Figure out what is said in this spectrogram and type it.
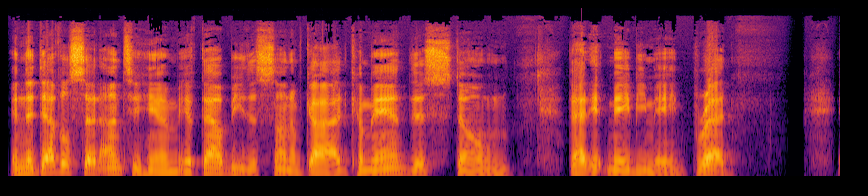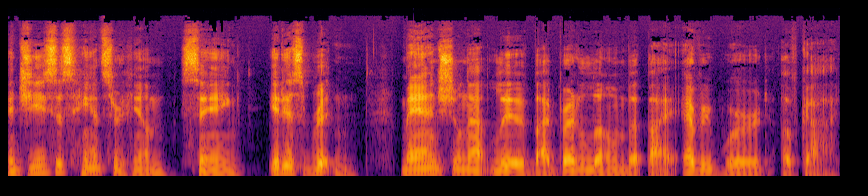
And the devil said unto him, If thou be the Son of God, command this stone that it may be made bread. And Jesus answered him, saying, It is written, Man shall not live by bread alone, but by every word of God.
